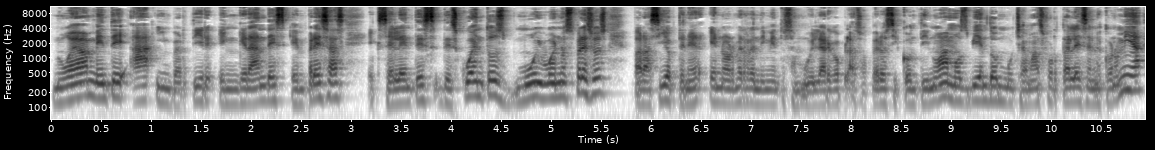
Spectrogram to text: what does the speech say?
nuevamente a invertir en grandes empresas, excelentes descuentos, muy buenos precios para así obtener enormes rendimientos a muy largo plazo. Pero si continuamos viendo mucha más fortaleza en la economía,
